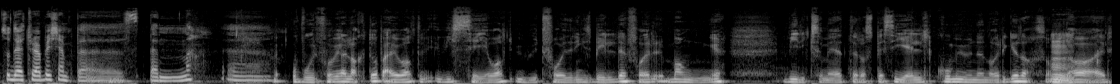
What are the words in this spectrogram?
Så det tror jeg blir kjempespennende. Og Hvorfor vi har lagt opp, er jo at vi ser jo at utfordringsbildet for mange virksomheter, og spesielt Kommune-Norge, da, som mm. da er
